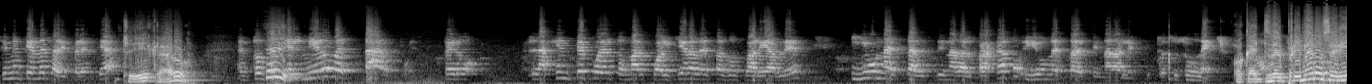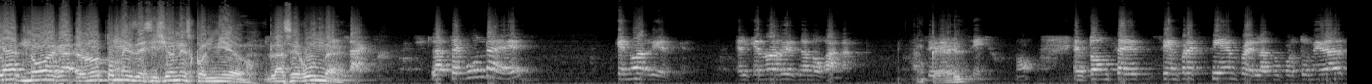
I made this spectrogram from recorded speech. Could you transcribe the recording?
¿Sí me entiendes la diferencia? Sí, claro. Entonces el miedo va a estar, pues, pero la gente puede tomar cualquiera de estas dos variables y una está destinada al fracaso y una está destinada al éxito. Eso es un hecho. Ok, entonces el primero sería no haga, no tomes decisiones con miedo. La segunda. Exacto. La segunda es que no arriesgues. El que no arriesga no gana. Así de sencillo. ¿no? Entonces, siempre, siempre las oportunidades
